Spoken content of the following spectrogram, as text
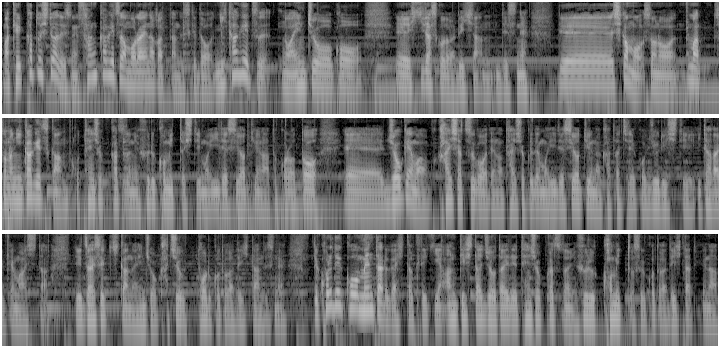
まあ、結果としてはですね3ヶ月はもらえなかったんですけど2ヶ月の延長をこう、えー、引き出すことができたんですね。でしかもその,、まあ、その2ヶ月間こう転職活動にフルコミットしてもいいですよっていうようなところと、えー、条件は会社都合での退職でもいいですよっていうような形でこう受理していただけました。で在籍期間の延長を勝ち取ることができたんですね。でこれでこうメンタルが比較的安定した状態で転職活動にフルコミットすることができたというような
